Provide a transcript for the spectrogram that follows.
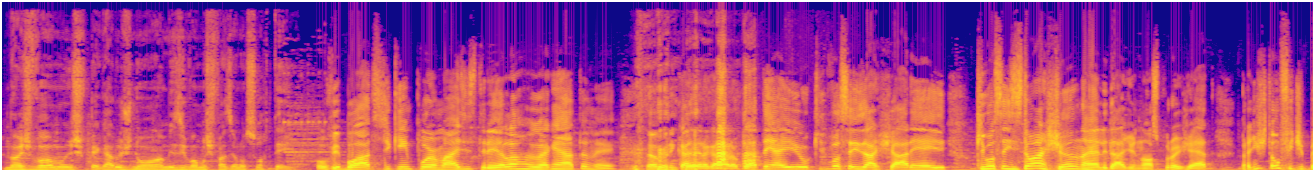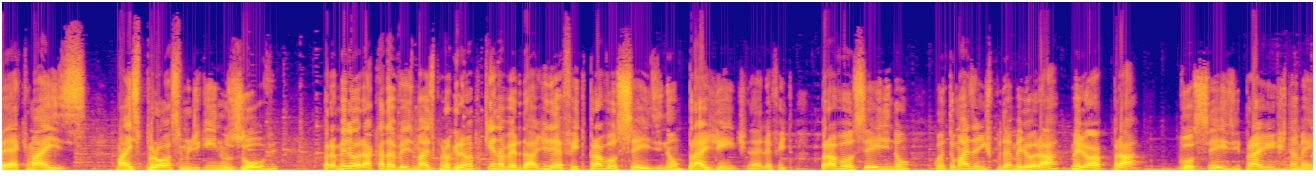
nós vamos pegar os nomes e vamos fazer um sorteio. Ouvi boatos de quem pôr mais estrela vai ganhar também. Então, brincadeira, galera. Botem aí o que vocês acharem aí, o que vocês estão achando na realidade do nosso projeto, pra gente ter um feedback mais mais próximo de quem nos ouve para melhorar cada vez mais o programa, porque na verdade ele é feito para vocês e não pra gente, né? Ele é feito para vocês, então quanto mais a gente puder melhorar, melhor pra vocês e pra gente também.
